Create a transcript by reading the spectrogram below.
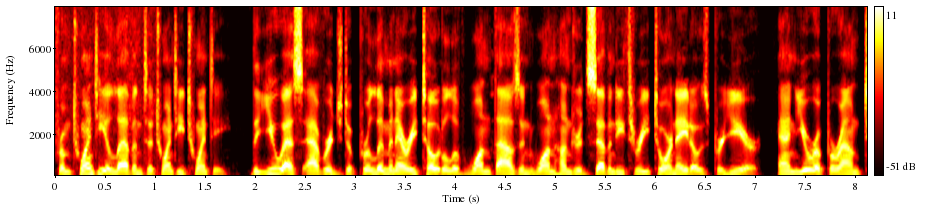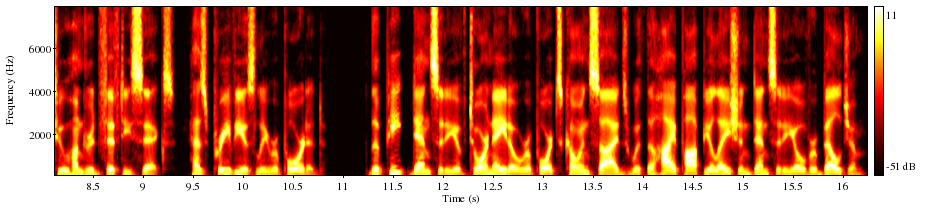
From 2011 to 2020, the U.S. averaged a preliminary total of 1,173 tornadoes per year, and Europe around 256, has previously reported. The peak density of tornado reports coincides with the high population density over Belgium,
